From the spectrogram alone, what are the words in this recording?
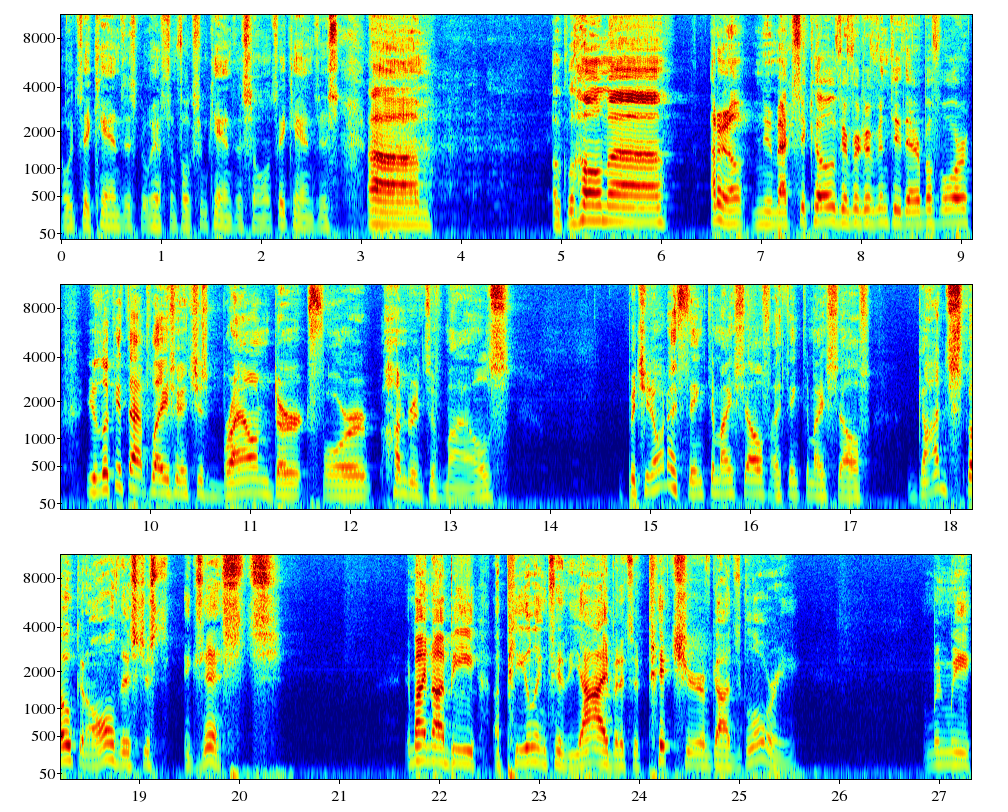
I would say Kansas, but we have some folks from Kansas, so I won't say Kansas. Um, Oklahoma, I don't know, New Mexico. Have you ever driven through there before? You look at that place and it's just brown dirt for hundreds of miles. But you know what I think to myself? I think to myself, God spoke and all this just exists. It might not be appealing to the eye, but it's a picture of God's glory. When we,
